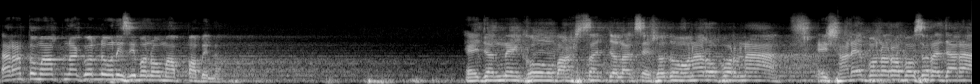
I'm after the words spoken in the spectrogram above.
তারা তো মাপ না করলে উনি জীবনেও মাপ পাবে না। এই জন্যে খুব আশ্চর্য লাগছে। শুধু ওনার ওপর না, এই সাড়ে পনেরো বছরে যারা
